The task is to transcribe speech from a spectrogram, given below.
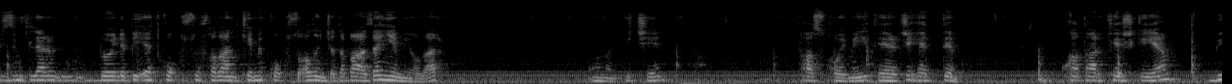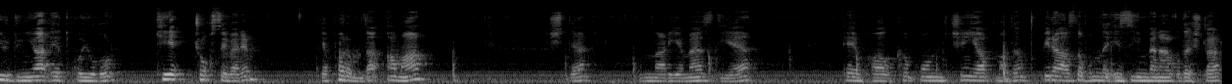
bizimkilerin böyle bir et kokusu falan kemik kokusu alınca da bazen yemiyorlar. Onun için az koymayı tercih ettim. Bu kadar keşkeye bir dünya et koyulur ki çok severim. Yaparım da ama işte bunlar yemez diye ev halkım onun için yapmadım. Biraz da bununla ezeyim ben arkadaşlar.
